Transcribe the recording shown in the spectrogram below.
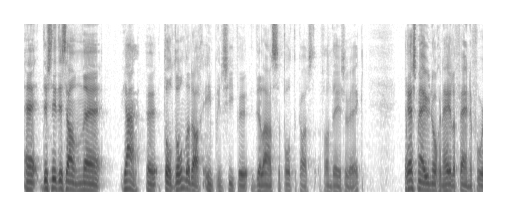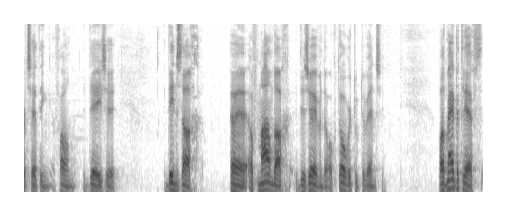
Uh, dus dit is dan ja, tot donderdag in principe de laatste podcast van deze week. Rest mij u nog een hele fijne voortzetting van deze dinsdag uh, of maandag de 7e oktober toe te wensen. Wat mij betreft,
